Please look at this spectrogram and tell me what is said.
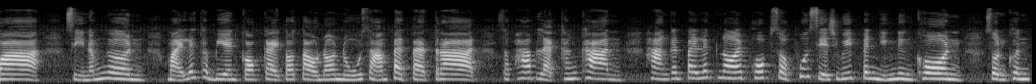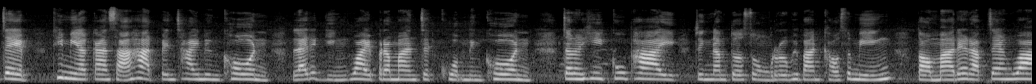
วาสีน้ำเงิน หมายเลขทะเบียนกอไก่ต่อเต่านอนหนู 388 ตราด สภาพแหลกทั้งคัน ห่างกันไปเล็กน้อยพบศพผู้เสียชีวิตเป็นหญิงหนึ่งคน ส่วนคนเจ็บ ที่มีอาการสาหัสเป็นชายหนึ่งคน และเด็กหญิงวัยประมาณ 7 ขวบหนึ่งคน เจ้าหน้าที่กู้ภัยจึงนำตัวส่งโรงพยาบาลเขาสมิง ต่อมาได้รับแจ้งว่า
